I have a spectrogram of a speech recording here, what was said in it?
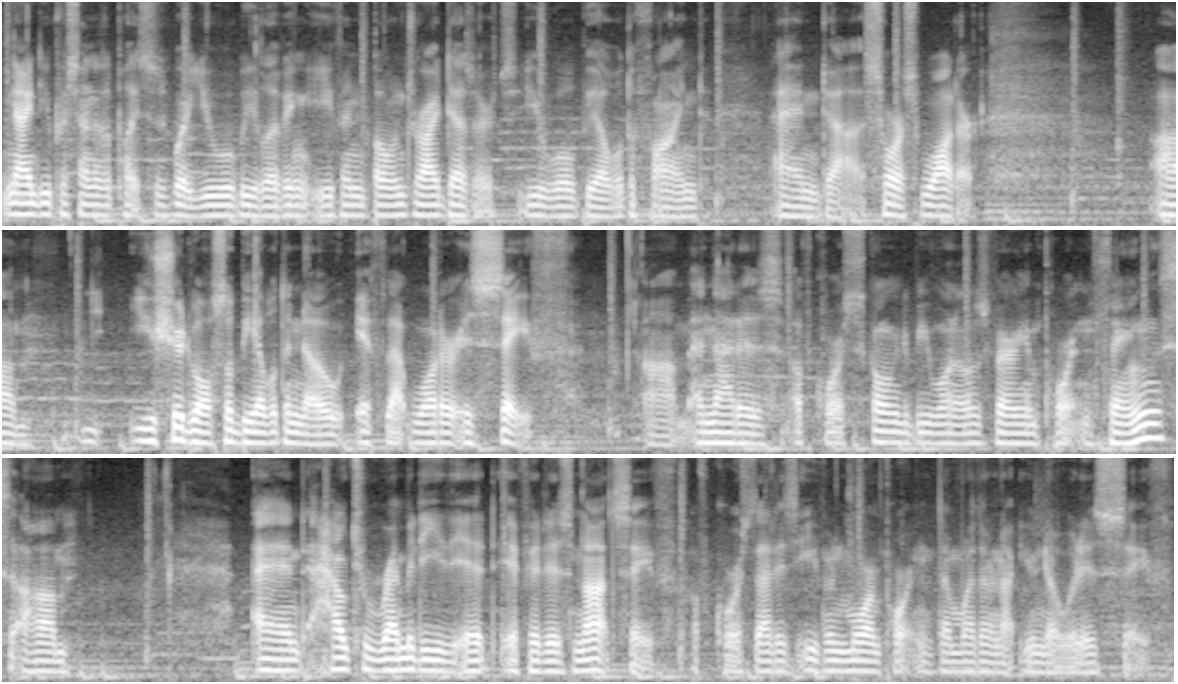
90% of the places where you will be living, even bone dry deserts, you will be able to find and uh, source water. Um, you should also be able to know if that water is safe. Um, and that is, of course, going to be one of those very important things. Um, and how to remedy it if it is not safe. Of course, that is even more important than whether or not you know it is safe.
